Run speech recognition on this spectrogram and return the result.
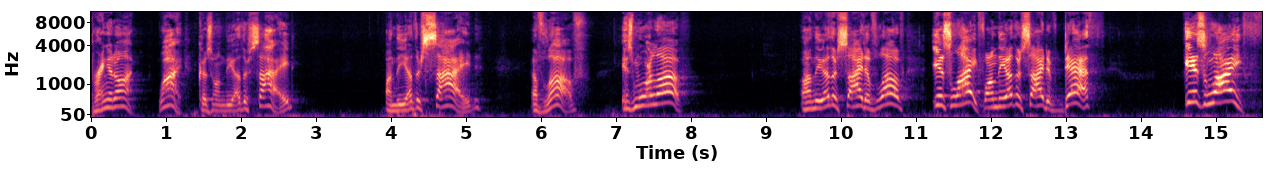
bring it on. Why? Because on the other side, on the other side of love is more love. On the other side of love is life. On the other side of death is life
